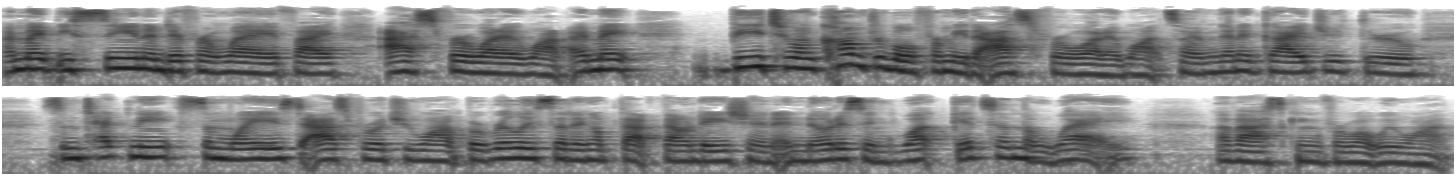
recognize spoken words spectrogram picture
I might be seen a different way if I ask for what I want. I might be too uncomfortable for me to ask for what I want. So I'm going to guide you through some techniques, some ways to ask for what you want, but really setting up that foundation and noticing what gets in the way of asking for what we want.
